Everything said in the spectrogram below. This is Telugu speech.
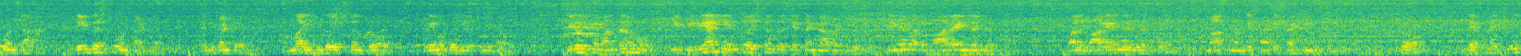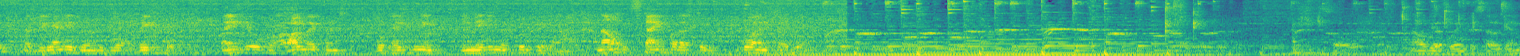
innocent అంటారు ది బెస్ట్ వంట ఎందుకంటే అమ్మ ఎంతో ఇష్టంతో ప్రేమతో చేస్తుంది కాబట్టి. ఈరోజు మేము అందరము ఈ బిర్యానీ ఎంతో ఇష్టంతో చేస్తాం కాబట్టి తినే వాళ్ళు బాగా ఎంజాయ్ చేస్తారు. వాళ్ళు బాగా ఎంజాయ్ చేస్తే మాకు మంచి సాటిస్ఫాక్షన్ ఉంటుంది. So definitely the biryani is going to be big food thank you for all my friends who helped me in making the food biryani. Now it's time for us to go and serve. now we are going to serve them.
